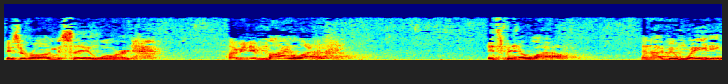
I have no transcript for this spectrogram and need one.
Is it wrong to say, Lord? I mean, in my life, it's been a while, and I've been waiting.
